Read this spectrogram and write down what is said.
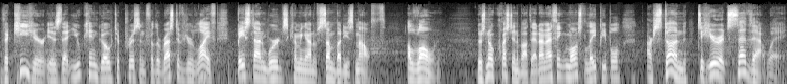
the key here is that you can go to prison for the rest of your life based on words coming out of somebody's mouth alone. There's no question about that. And I think most lay people are stunned to hear it said that way.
